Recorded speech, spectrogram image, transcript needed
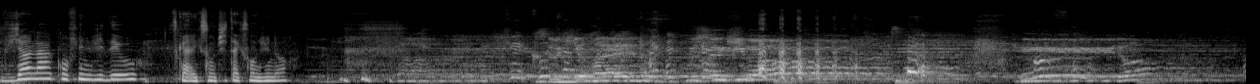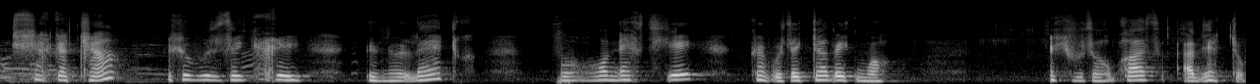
Viens là qu'on fait une vidéo. Parce qu'avec son petit accent du Nord. J'écoute Ceux la qui rêvent ou ceux qui Cher Katia, je vous écris une lettre pour remercier que vous êtes avec moi. Je vous embrasse. À bientôt.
